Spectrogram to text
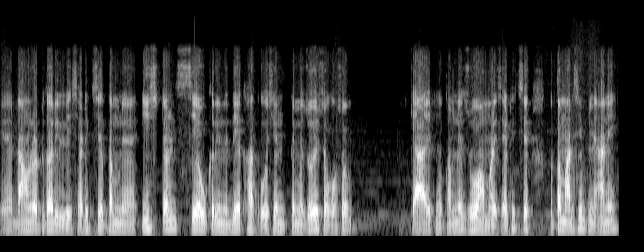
એ ડાઉનલોડ કરી લે છે. ઠીક છે? તમને ઇન્સ્ટન્ટ સેવ કરીને દેખાતું હશે તમે જોઈ શકો છો કે આ રીતનું તમને જોવા મળે છે. ઠીક છે? તો તમારે સિમ્પલી આને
